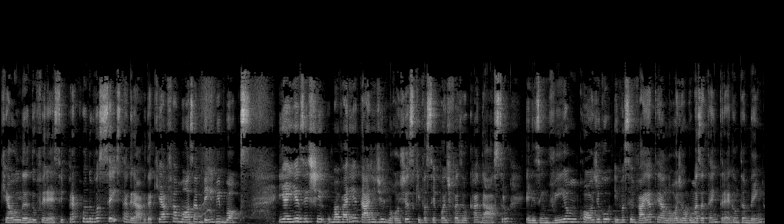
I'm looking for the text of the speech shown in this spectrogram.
que a Holanda oferece para quando você está grávida, que é a famosa Baby Box. E aí existe uma variedade de lojas que você pode fazer o cadastro, eles enviam um código e você vai até a loja, algumas até entregam também,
